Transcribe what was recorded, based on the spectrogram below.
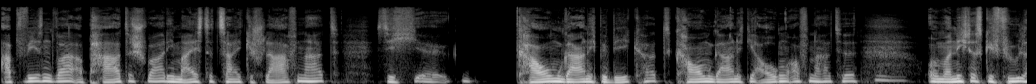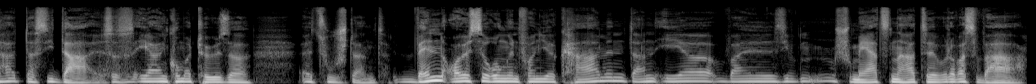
abwesend war, apathisch war, die meiste Zeit geschlafen hat, sich äh, kaum gar nicht bewegt hat, kaum gar nicht die Augen offen hatte und man nicht das Gefühl hat, dass sie da ist. Es ist eher ein komatöser Zustand. Wenn Äußerungen von ihr kamen, dann eher, weil sie mm, Schmerzen hatte oder was war.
